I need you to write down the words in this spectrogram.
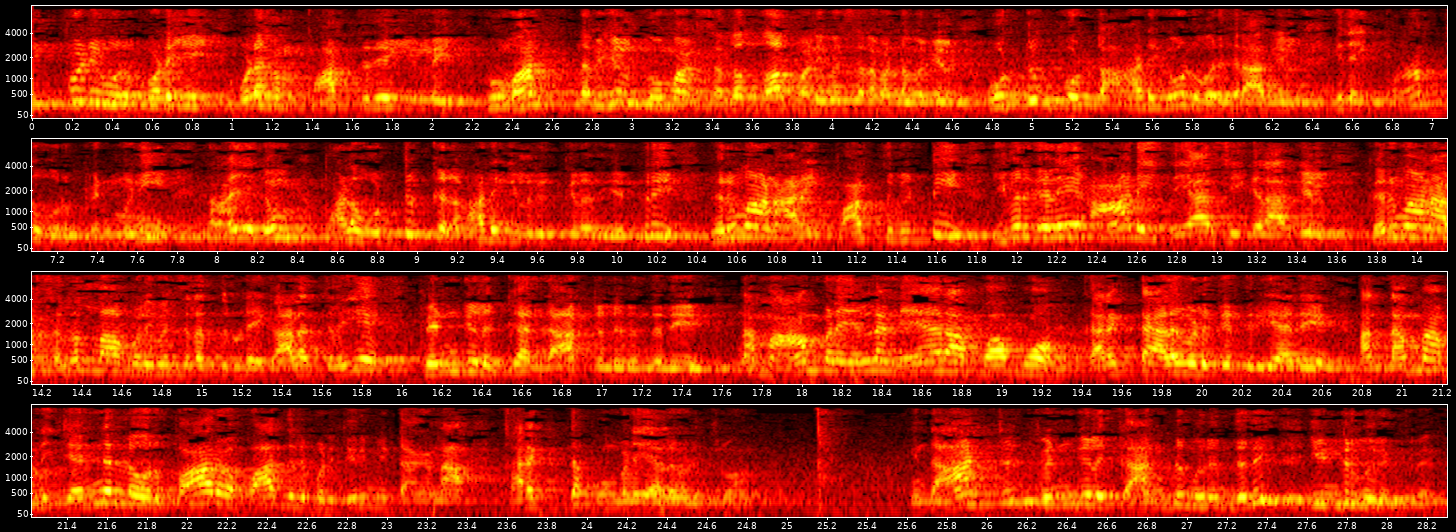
இப்படி ஒரு கொடையை உலகம் பார்த்ததே இல்லை. குமான் நபிகள் குமான் செல்லல்லா ஒளிவு செல்லம் அண்ணவர்கள் ஒட்டு போட்டு ஆடையோடு வருகிறார்கள். இதை பார்த்த ஒரு பெண்மணி நாயகம் பல ஒட்டுக்கள் ஆடைகள் இருக்கிறது என்று பெருமானாரை பார்த்துவிட்டு இவர்களே ஆடை தயார் செய்கிறார்கள். பெருமானார் செல்லல்லா ஒளிவசலத்தினுடைய காலத்திலேயே பெண்களுக்கு அந்த ஆற்றல் இருந்தது. நம்ம ஆம்பளை எல்லாம் நேரா பார்ப்போம். கரெக்டா அளவெடுக்க தெரியாது. அந்த அம்மா அப்படி ஜன்னல்ல ஒரு பார்வை பார்த்துட்டு இப்படி திரும்பிட்டாங்கன்னா கரெக்டா பொம்பளை அளவெடுத்துருவாங்க. இந்த ஆற்றல் பெண்களுக்கு அன்றும் இருந்தது இன்றும் இருக்கிறது.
